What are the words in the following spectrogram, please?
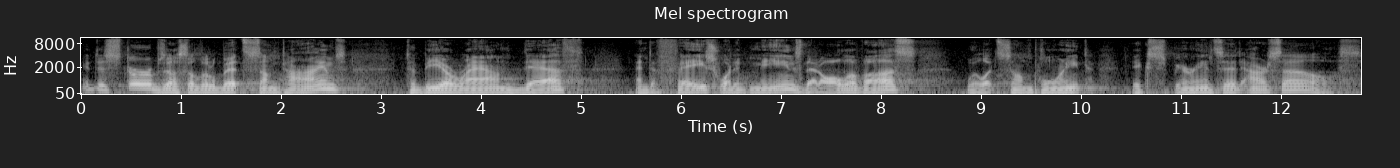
It disturbs us a little bit sometimes to be around death and to face what it means that all of us will at some point experience it ourselves.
